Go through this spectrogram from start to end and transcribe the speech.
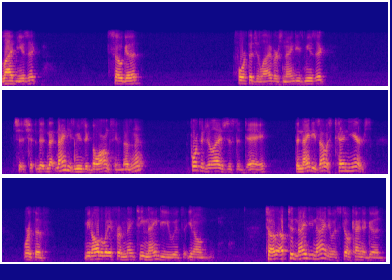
Live music, so good. Fourth of July versus '90s music, 90s music belongs here, doesn't it? Fourth of July is just a day. The 90s, that was 10 years worth of, I mean, all the way from 1990 with, you know, to up to 99, it was still kind of good.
